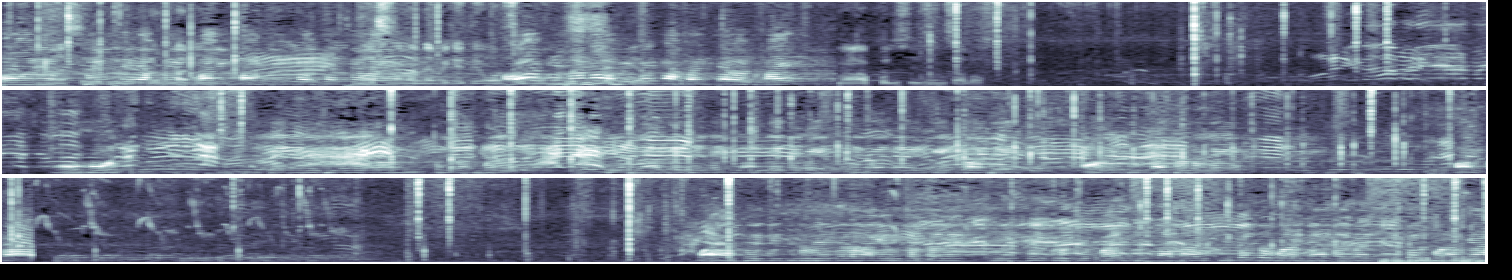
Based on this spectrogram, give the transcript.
और और है मला फुल सीझन चालू ओहो कहने में फिर बल्लेबाज बॉल बीच में आते थे लेकिन अंदर में गए दरमियान में गेंद को आते और का है का से निश्चित रूप से कदम आगे निकलते हैं गेंद के पैर सीधा था। सिंगल तो पूरा गया दरमियान सिंगल पूरा गया।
